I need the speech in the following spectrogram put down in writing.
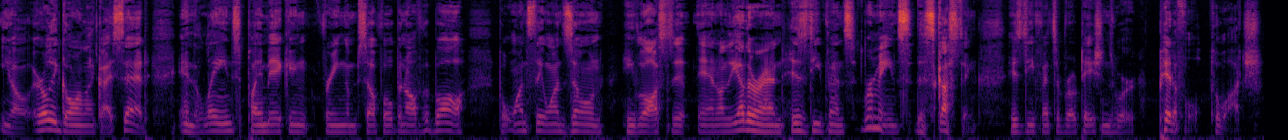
you know, early going, like I said, in the lanes, playmaking, freeing himself open off the ball. But once they went zone, he lost it. And on the other end, his defense remains disgusting. His defensive rotations were pitiful to watch.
